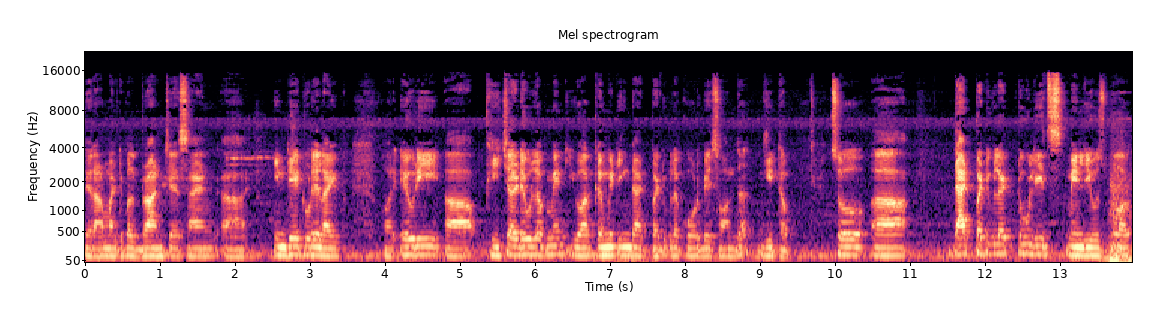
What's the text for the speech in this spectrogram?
There are multiple branches and uh, in day-to-day -day life for every uh, feature development you are committing that particular code base on the github. So uh, that particular tool is mainly used for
